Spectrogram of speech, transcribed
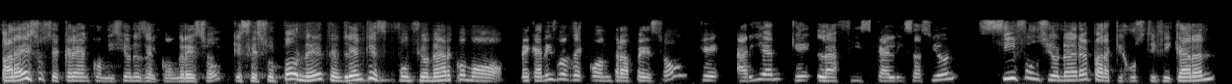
Para eso se crean comisiones del Congreso que se supone tendrían que funcionar como mecanismos de contrapeso que harían que la fiscalización si funcionara para que justificaran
